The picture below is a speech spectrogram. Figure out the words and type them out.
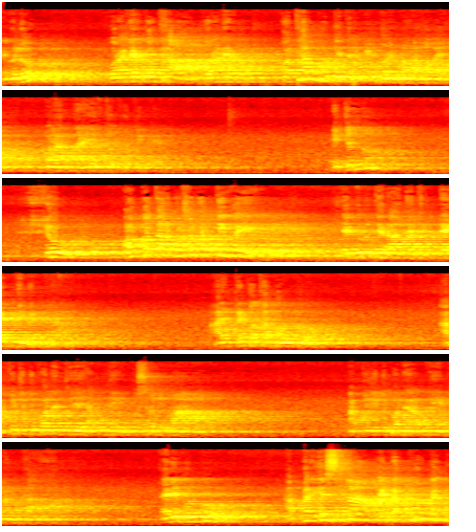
এগুলো কোরআনের কথা কোরআনের কথা মসজিদের বিপরীতে বলা হয়, বলার দায়িত্ব প্রতীকের। এই জন্য কেউ অজ্ঞতার বশবর্তী হয়ে এগুলোতে রাজনীতির ট্যাগ দিবেন না। আরেকটা কথা বলব, আপনি যদি বলেন যে আপনি মুসলমান, আপনি যদি বলেন আপনি ইমানদার, তাইলে বলব, আপনার ইসলাম এটা পূর্ণাঙ্গ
